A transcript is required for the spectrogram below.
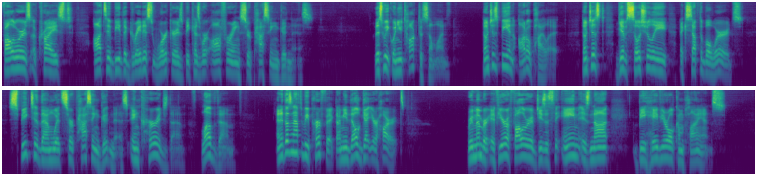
followers of Christ ought to be the greatest workers because we're offering surpassing goodness. This week, when you talk to someone, don't just be an autopilot. Don't just give socially acceptable words. Speak to them with surpassing goodness, encourage them, love them. And it doesn't have to be perfect. I mean, they'll get your heart. Remember, if you're a follower of Jesus, the aim is not behavioral compliance.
